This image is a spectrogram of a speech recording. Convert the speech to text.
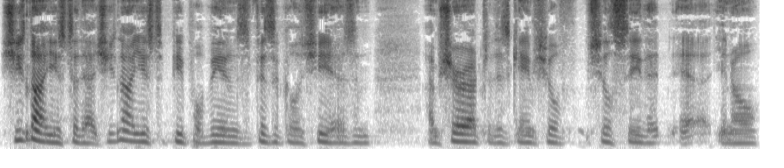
she's not used to that. She's not used to people being as physical as she is, and I'm sure after this game she'll she'll see that uh, you know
